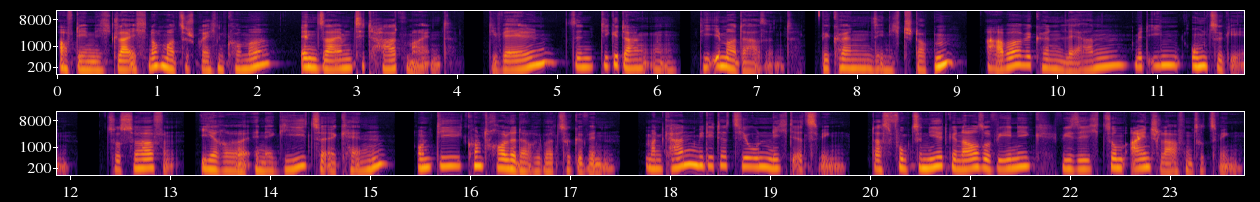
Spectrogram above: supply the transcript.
auf den ich gleich nochmal zu sprechen komme, in seinem Zitat meint. Die Wellen sind die Gedanken, die immer da sind. Wir können sie nicht stoppen, aber wir können lernen, mit ihnen umzugehen, zu surfen, ihre Energie zu erkennen und die Kontrolle darüber zu gewinnen. Man kann Meditation nicht erzwingen. Das funktioniert genauso wenig, wie sich zum Einschlafen zu zwingen.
